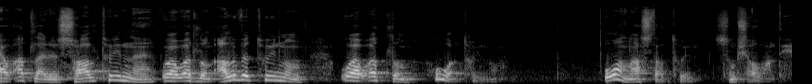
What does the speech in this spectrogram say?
av allare saltune, og av allun alvetunum, og av allun hoatunum. Og nastatun som sjálvan det.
